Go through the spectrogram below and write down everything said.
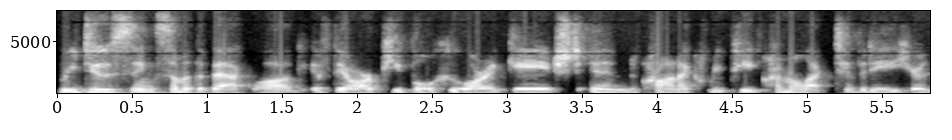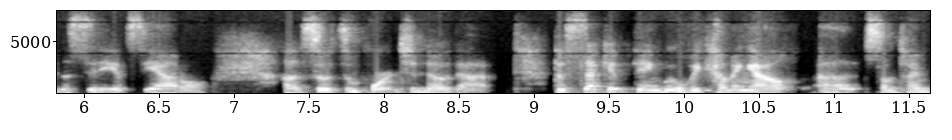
reducing some of the backlog if there are people who are engaged in chronic repeat criminal activity here in the city of Seattle. Uh, so it's important to know that. The second thing we will be coming out uh, sometime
